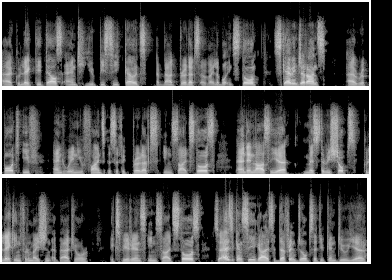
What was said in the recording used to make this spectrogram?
uh, collect details and UPC codes about products available in store, scavenger runs, uh, report if and when you find specific products inside stores, and then lastly here, mystery shops, collect information about your experience inside stores. So as you can see guys, the different jobs that you can do here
